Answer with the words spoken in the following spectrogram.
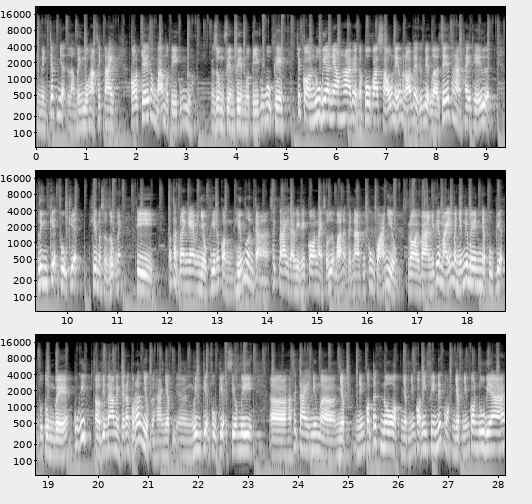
thì mình chấp nhận là mình mua hàng sách tay. Có chế thông báo một tí cũng được dùng phiền phiền một tí cũng ok. Chứ còn Nubia Neo 2 với cả Po 36 nếu mà nói về cái việc là dễ dàng thay thế lựa linh kiện phụ kiện khi mà sử dụng ấy thì nó thật với anh em nhiều khi nó còn hiếm hơn cả sách tay tại vì cái con này số lượng bán ở Việt Nam cũng không quá nhiều. Rồi và những cái máy mà những cái bên nhập phụ kiện phụ tùng về ấy, cũng ít. Ở Việt Nam mình thấy rằng có rất nhiều cửa hàng nhập uh, ờ, linh kiện phụ kiện Xiaomi uh, hàng sách tay. Nhưng mà nhập những con Tecno hoặc nhập những con Infinix hoặc nhập những con Nubia ấy,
